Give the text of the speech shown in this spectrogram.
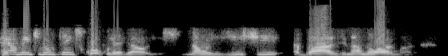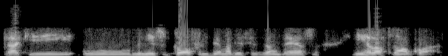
Realmente não tem escopo legal isso. Não existe base na norma para que o ministro Toffoli dê uma decisão dessa em relação ao COAF.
